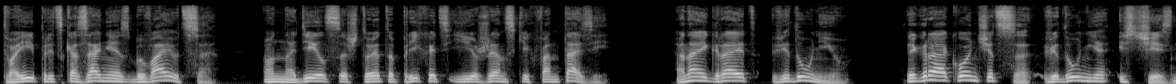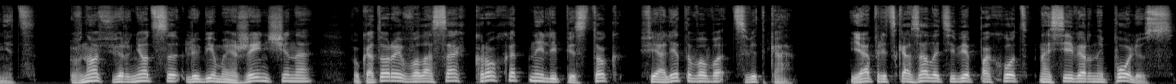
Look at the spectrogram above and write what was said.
Твои предсказания сбываются? Он надеялся, что это прихоть ее женских фантазий. Она играет ведунью. Игра окончится, ведунья исчезнет. Вновь вернется любимая женщина, у которой в волосах крохотный лепесток фиолетового цветка. Я предсказала тебе поход на Северный полюс,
